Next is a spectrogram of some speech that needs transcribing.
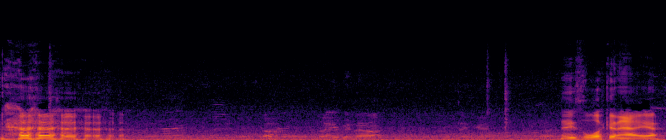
He's looking at you.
